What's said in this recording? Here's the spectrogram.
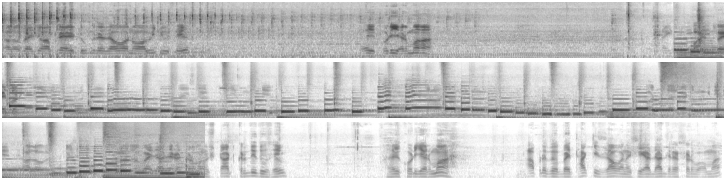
ચાલો ભાઈ જો આપણે ડુંગરે જવાનું આવી ગયું છે. ભાઈ થોડી વારમાં ભાઈ સ્ટાર્ટ કરી દીધું છે હવે ખોડિયારમાં આપણે તો ભાઈ થાકી જ જવાના છીએ આ દાદરા ચડવામાં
